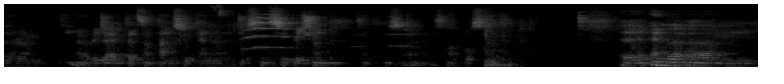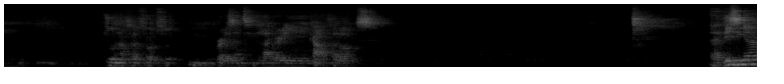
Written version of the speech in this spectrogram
they're um, rejected. Sometimes we can adjust the situation. Sometimes it's not possible. and um, journals are also mm, present in library catalogs Uh, this year,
